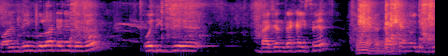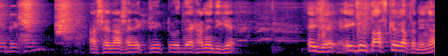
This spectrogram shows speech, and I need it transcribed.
পয়েন্ট রিংগুলো টেনে দেব। ওই দিক দিয়ে বাইজান দেখাইছে। দেখেন ওই দিক দিয়ে দেখেন। আসেন আসেন একটু একটু দেখান এদিকে। এই যে এইগুলো তো আজকের গাঁথনি না?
